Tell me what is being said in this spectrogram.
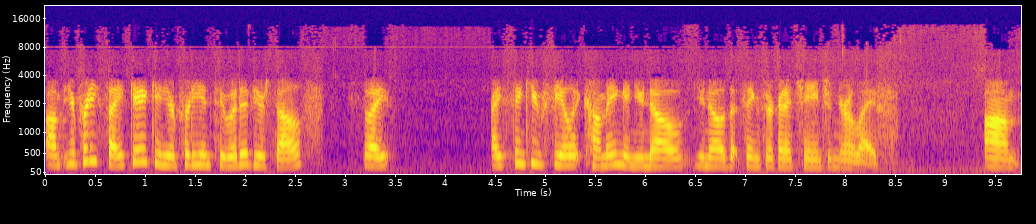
um, you're pretty psychic and you're pretty intuitive yourself. So I, I think you feel it coming, and you know you know that things are going to change in your life, um,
